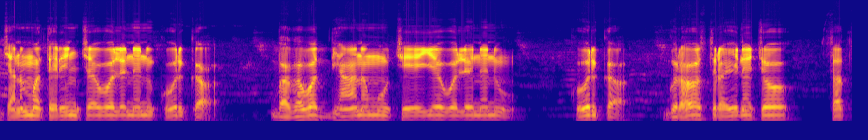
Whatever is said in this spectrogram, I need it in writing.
జన్మ తరించవలెనను కోరిక. భగవద్ధ్యానము చేయవలెనను కోరిక. గృహస్థులైనచో సత్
